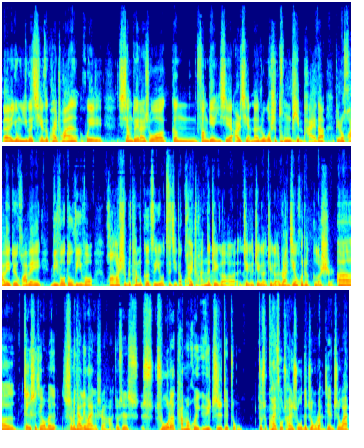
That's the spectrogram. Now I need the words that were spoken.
呃，用一个茄子快传会相对来说更方便一些，而且呢，如果是同品牌的，比如华为对华为，vivo 都 vivo，黄浩是不是他们各自也有自己的快传的这个这个这个这个软件或者格式？呃，这个事情我们顺便讲另外一个事儿哈，就是除了他们会预制这种就是快速传输的这种软件之外，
